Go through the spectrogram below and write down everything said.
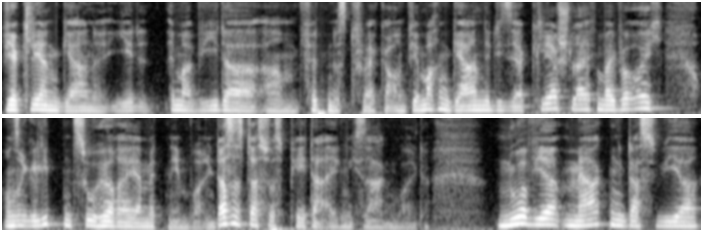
Wir erklären gerne jede, immer wieder ähm, Fitness-Tracker und wir machen gerne diese Erklärschleifen, weil wir euch, unsere geliebten Zuhörer, ja mitnehmen wollen. Das ist das, was Peter eigentlich sagen wollte. Nur wir merken, dass wir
